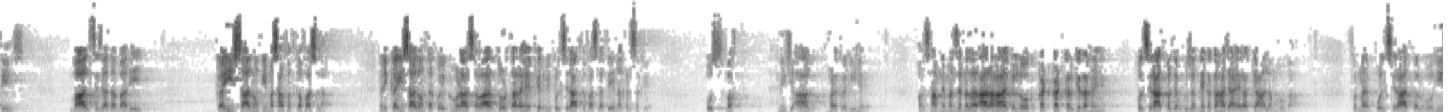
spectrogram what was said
تیز، بال سے زیادہ باریک، کئی سالوں کی مسافت کا فاصلہ۔ یعنی کئی سالوں تک کوئی گھوڑا سوار دوڑتا رہے، پھر بھی پل سرات کا فاصلہ طے نہ کر سکے۔ اس وقت نیچے آگ بھڑک رہی ہے اور سامنے منظر نظر آ رہا ہے کہ لوگ کٹ کٹ کر گر رہے ہیں۔ پل سرات پر جب گزرنے کا کہا جائے گا، کیا عالم ہوگا؟ فرمائے پل سرات پر وہی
